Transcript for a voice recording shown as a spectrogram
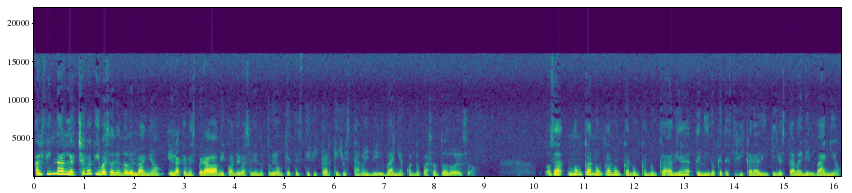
Al final, la chava que iba saliendo del baño y la que me esperaba a mí cuando iba saliendo tuvieron que testificar que yo estaba en el baño cuando pasó todo eso. O sea, nunca, nunca, nunca, nunca, nunca había tenido que testificar a alguien que yo estaba en el baño.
